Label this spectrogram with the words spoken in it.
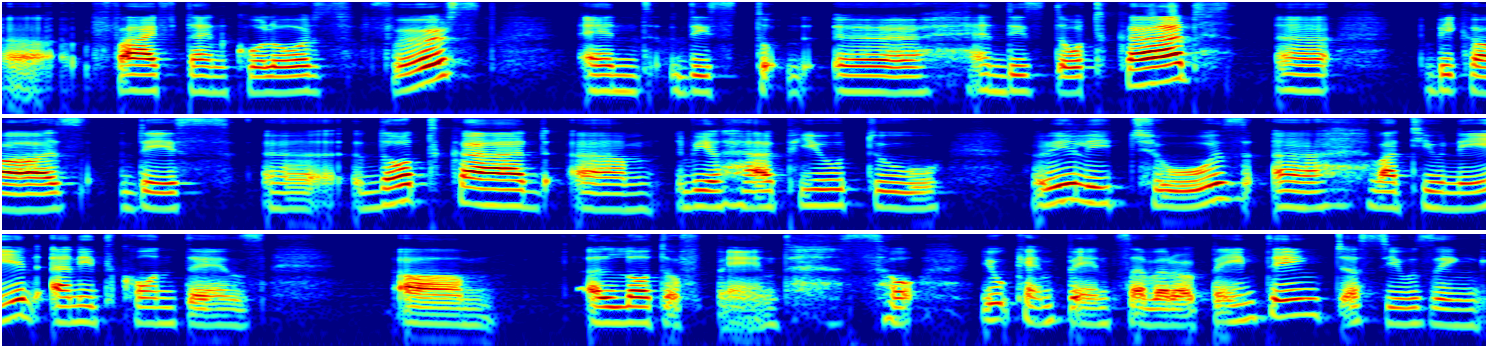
uh, colors first and this uh, and this dot card uh, because this uh, dot card um, will help you to really choose uh, what you need and it contains um, a lot of paint. So you can paint several paintings just using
